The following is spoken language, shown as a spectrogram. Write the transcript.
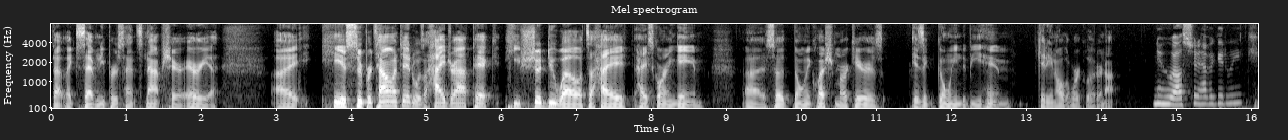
that like 70% snap share area. Uh, he is super talented. Was a high draft pick. He should do well. It's a high high scoring game. Uh, so the only question mark here is: Is it going to be him getting all the workload or not? You know who else should have a good week?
